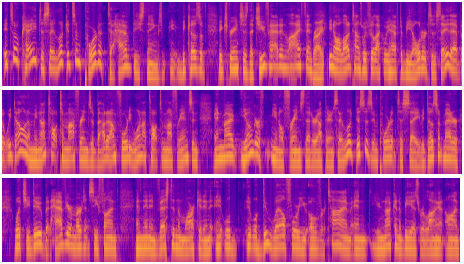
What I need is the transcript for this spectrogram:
it's okay to say look it's important to have these things because of experiences that you've had in life. And Right. you know a lot of times we feel like we have to be older to say that but we don't. I mean i talk to my friends about it. I'm 41 i talk to my friends and and my younger you know friends that are out there and say look this is important to save. It doesn't matter what you do but have your emergency fund and then invest in the market and it will it will do well for you over time and you're not going to be as reliant on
